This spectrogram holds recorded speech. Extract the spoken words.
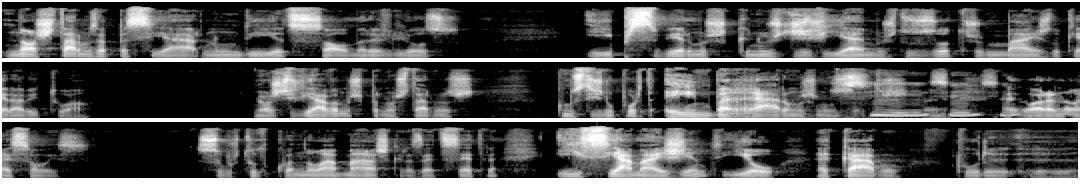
nós estarmos a passear num dia de sol maravilhoso e percebermos que nos desviamos dos outros mais do que era habitual. Nós desviávamos para não estarmos, como se diz no Porto, a embarrar uns nos outros. Sim, não é? sim, sim. Agora não é só isso. Sobretudo quando não há máscaras, etc. E se há mais gente, e eu acabo por eh,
